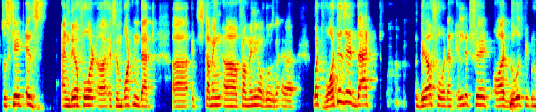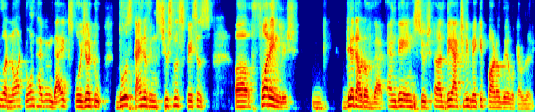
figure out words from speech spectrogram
So state is, and therefore uh, it's important that uh, it's coming uh, from many of those. Uh, but what is it that therefore an illiterate or those people who are not don't have even that exposure to those kind of institutional spaces uh, for english get out of that. And they institution uh, they actually make it part of their vocabulary.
